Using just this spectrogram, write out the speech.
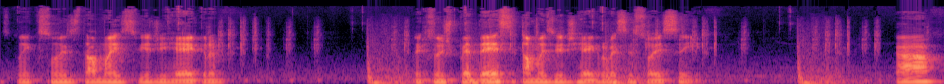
as conexões e tal, mas via de regra. Conexões de pedestre e tal, mas via de regra vai ser só isso aí. Cá.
